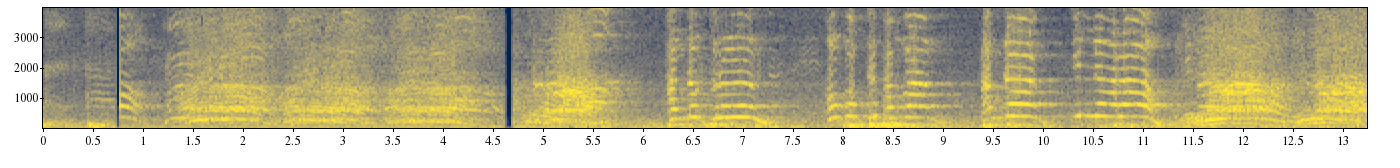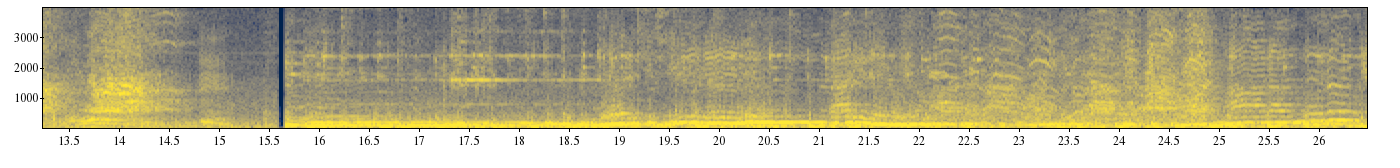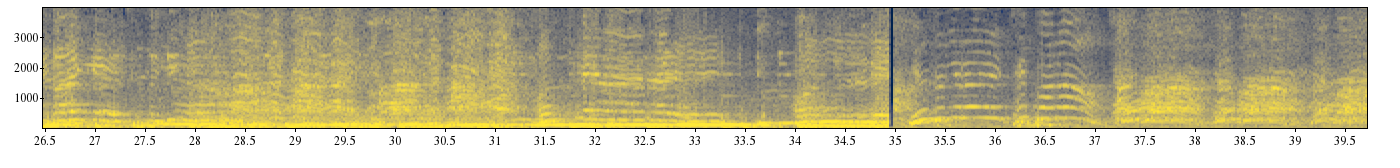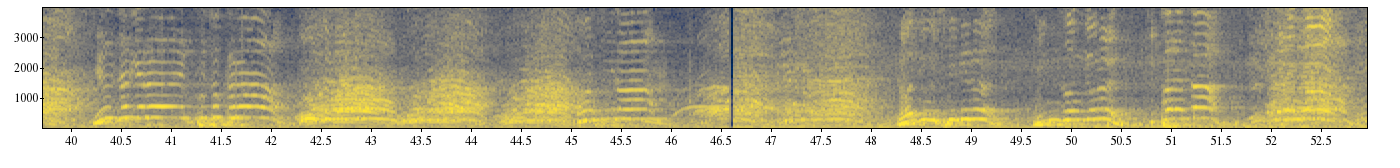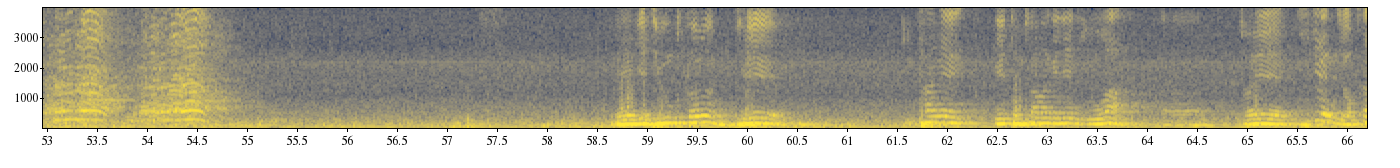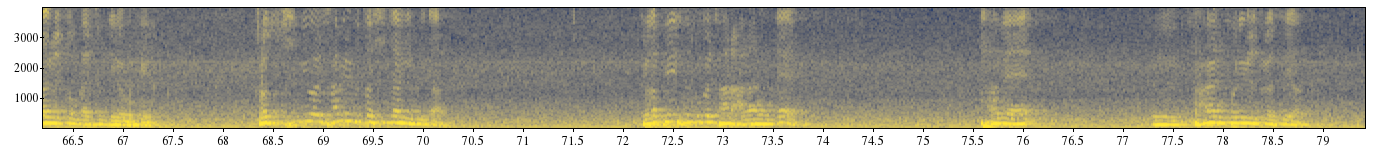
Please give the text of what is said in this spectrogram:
한덕수는 헌법재판관 당장 임명하라! 임명하라! 임명하라! 임명하라! 윤석열을 체포하라 체포하라 체포하라 체포하라 윤석열을 구속하라 구속하라 구속하라 구속하라 고맙습니다 여주 시민은 김성교를 규탄한다. 예, 이제 지금부터는 제 탄핵에 동참하게 된 이유와 어, 저의 투쟁 역사를 좀 말씀드려 볼게요. 저도 12월 3일부터 시작입니다. 제가 페이스북을 잘 안 하는데 밤에 그 이상한 소리를 들었어요.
